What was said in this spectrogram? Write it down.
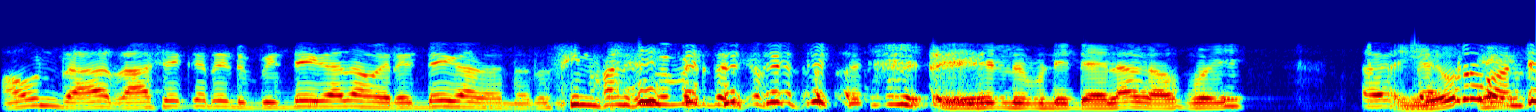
అవునరా రాజశేఖర్ రెడ్డి బిడ్డే కాదు ఆమె రెడ్డే కాదు అన్నారు. సినిమాలు ఎందుకు పెడతారు ఏంటి ఇప్పుడు నీ డైలాగ్ ఆపోయి ఎవరు అంటే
